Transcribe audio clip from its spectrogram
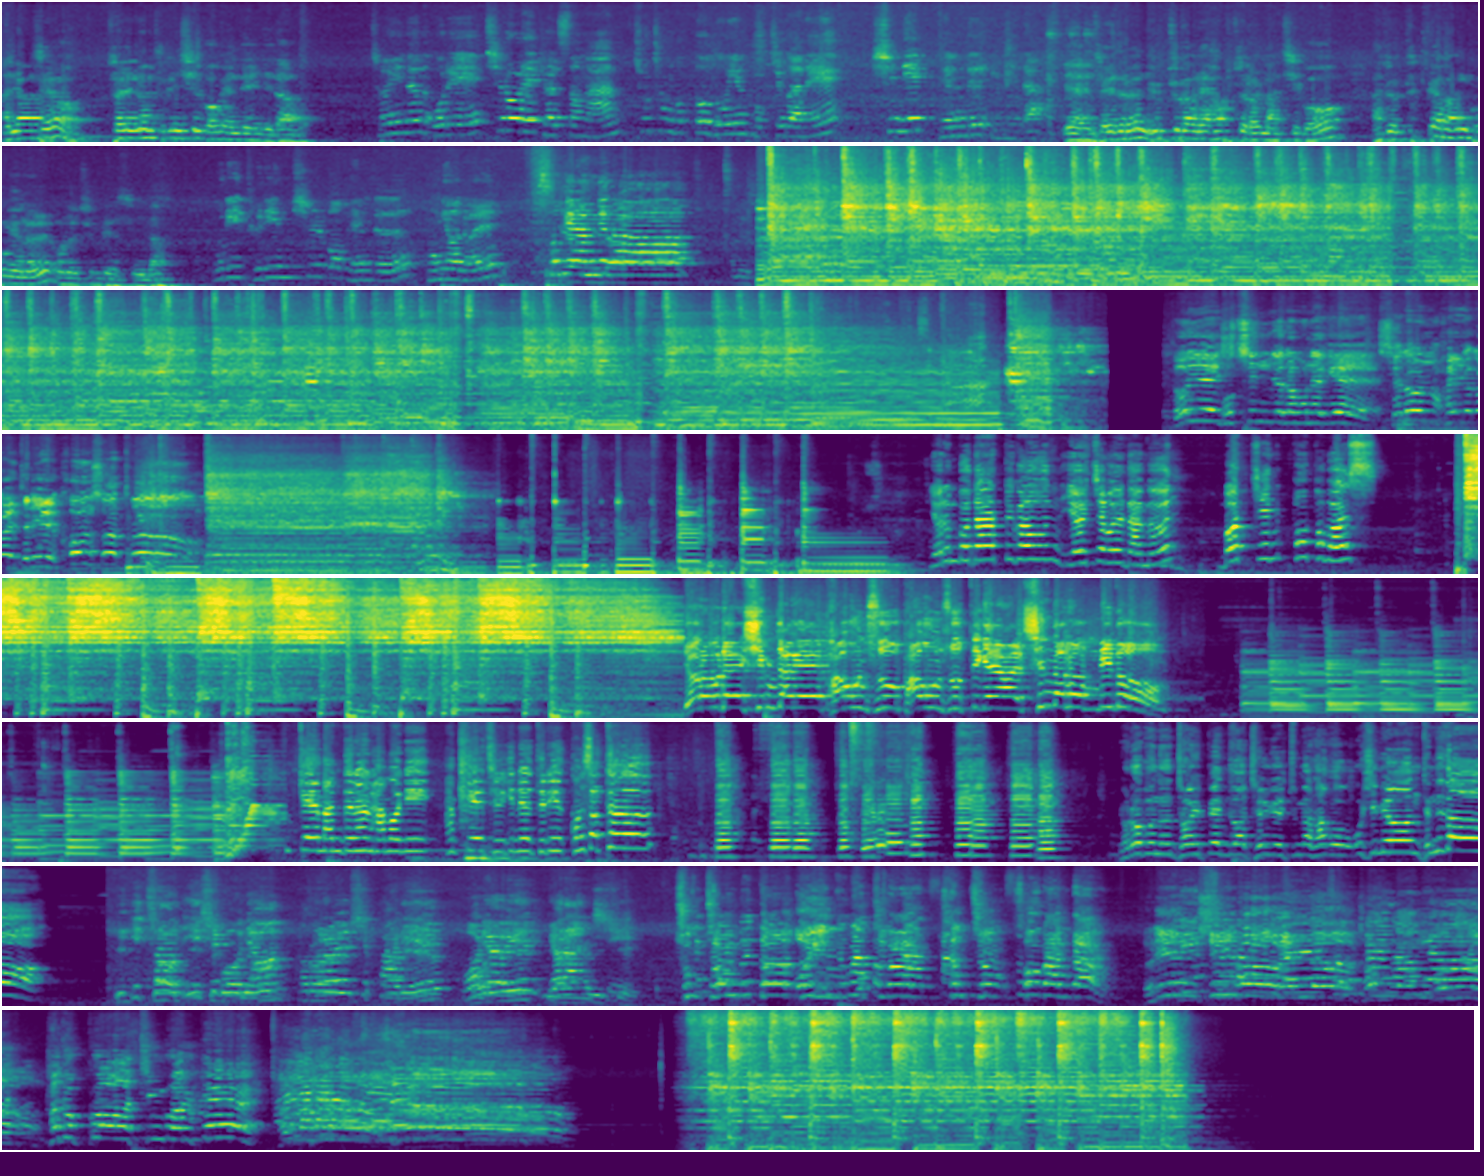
안녕하세요. 저희는 드림 실버 밴드입니다. 저희는 올해 7월에 결성한 충청북도 노인복지관의 신입 밴드입니다. 예, 저희들은 6주간의 합주를 마치고 아주 특별한 공연을 오늘 준비했습니다. 우리 드림 실버 밴드 공연을 소개합니다. 지친 여러분에게 새로운 활력을 드릴 콘서트! 여름보다 뜨거운 열정을 담은 멋진 퍼포먼스! 여러분의 심장에 바운스 바운스 뛰게 할 신나는 리듬 만드는 하모니, 함께 즐기는 드림 콘서트. 여러분은 저희 밴드와 즐길 준비만 하고 오시면 됩니다. 2025년 8월 18일 월요일 11시 충청부터 노인 복지관 3층 소강당 드림 실버 밴드 정강 공연 가족과 친구와 함께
